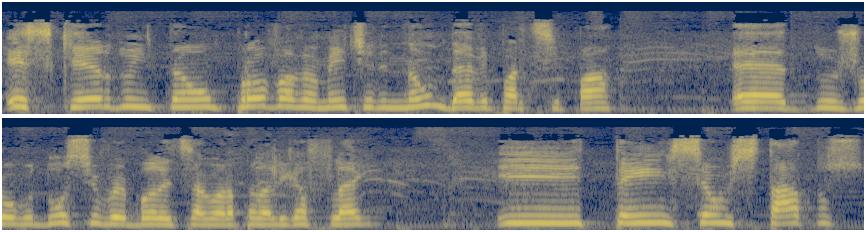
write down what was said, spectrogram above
esquerdo, então provavelmente ele não deve participar é, do jogo do Silver Bullets agora pela Liga Flag e tem seu status.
